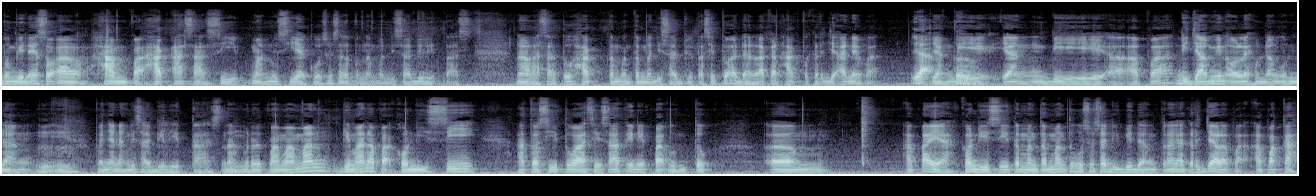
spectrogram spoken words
membina soal HAM Pak, hak asasi manusia khususnya teman-teman disabilitas. Nah, salah satu hak teman-teman disabilitas itu adalah kan hak pekerjaan ya Pak. Ya, yang betul. di yang di uh, apa dijamin oleh undang-undang penyandang disabilitas. Nah, menurut Pak Maman gimana Pak kondisi atau situasi saat ini Pak untuk em, apa ya kondisi teman-teman tuh khususnya di bidang tenaga kerja lah Pak. Apakah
